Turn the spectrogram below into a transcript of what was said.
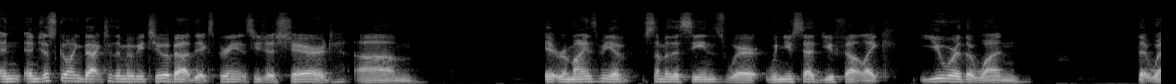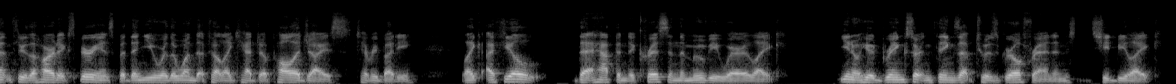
And and just going back to the movie too about the experience you just shared, um, it reminds me of some of the scenes where when you said you felt like you were the one that went through the hard experience but then you were the one that felt like you had to apologize to everybody like i feel that happened to chris in the movie where like you know he would bring certain things up to his girlfriend and she'd be like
